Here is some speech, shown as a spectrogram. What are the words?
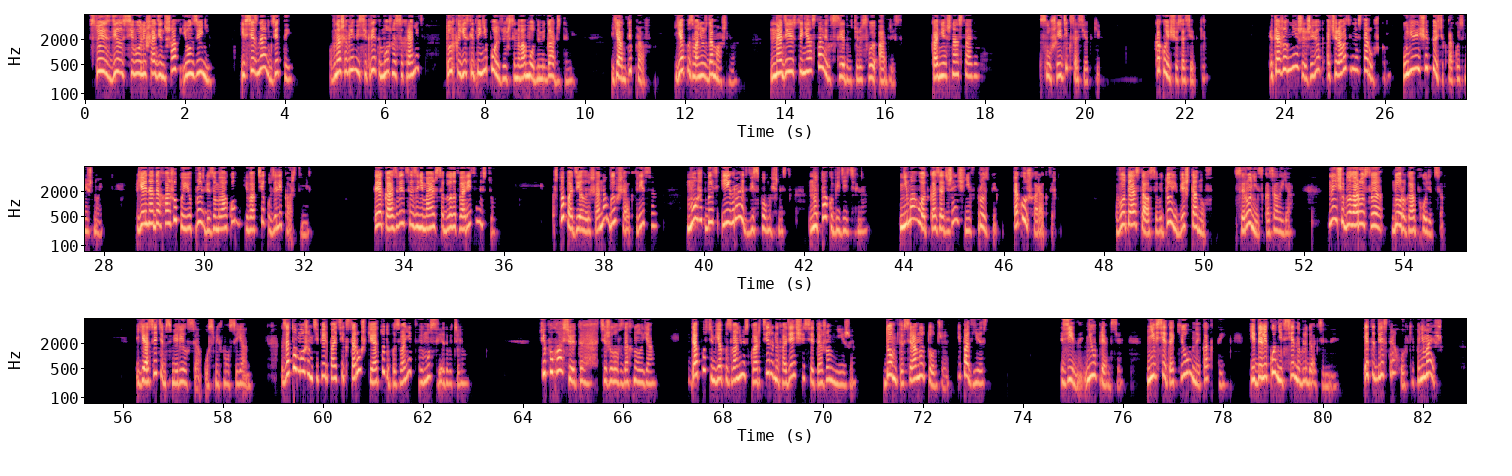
Стоит сделать всего лишь один шаг, и он звенит. И все знают, где ты. В наше время секреты можно сохранить, только если ты не пользуешься новомодными гаджетами. Ян, ты прав. Я позвоню с домашнего. Надеюсь, ты не оставил следователю свой адрес? Конечно, оставил. Слушай, иди к соседке. Какой еще соседке? Этажом ниже живет очаровательная старушка. У нее еще песик такой смешной. Я иногда хожу по ее просьбе за молоком и в аптеку за лекарствами. Ты, оказывается, занимаешься благотворительностью? Что поделаешь, она бывшая актриса. Может быть, и играет в беспомощность, но так убедительно. Не могу отказать женщине в просьбе. Такой уж характер. Вот и остался в итоге без штанов, с иронией сказала я. Нынче благородство дорого обходится. Я с этим смирился, усмехнулся Ян. Зато можем теперь пойти к старушке и оттуда позвонить твоему следователю. Чепуха все это, тяжело вздохнул я. Допустим, я позвоню из квартиры, находящейся этажом ниже. Дом-то все равно тот же, и подъезд. Зина, не упрямся. Не все такие умные, как ты, и далеко не все наблюдательные. Это для страховки, понимаешь?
